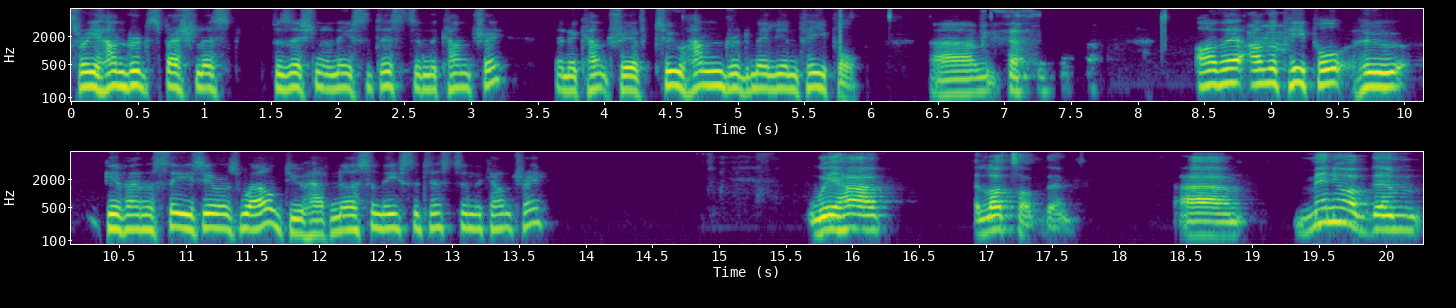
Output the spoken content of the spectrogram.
300 specialist physician anaesthetists in the country, in a country of 200 million people. Um, are there other people who give anesthesia as well? Do you have nurse anaesthetists in the country? We have a lot of them. Um, Many of them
